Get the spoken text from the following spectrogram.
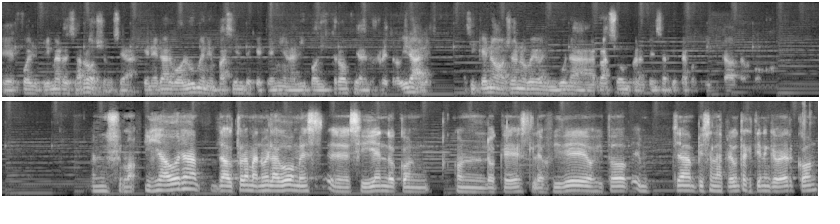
eh, fue el primer desarrollo, o sea, generar volumen en pacientes que tenían la lipodistrofia de los retrovirales. Así que no, yo no veo ninguna razón para pensar que está contraindicado tampoco. Buenísimo. Y ahora la doctora Manuela Gómez, eh, siguiendo con, con lo que es los videos y todo, em, ya empiezan las preguntas que tienen que ver con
